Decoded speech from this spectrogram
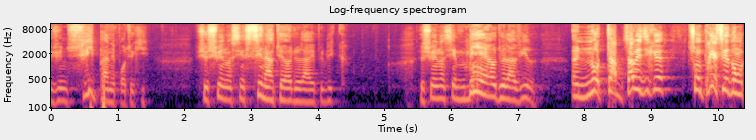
je ne suis pas n'importe qui. Je suis un ancien sénateur de la République. Je suis un ancien maire de la ville. Un notable. Ça veut dire que son précédent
